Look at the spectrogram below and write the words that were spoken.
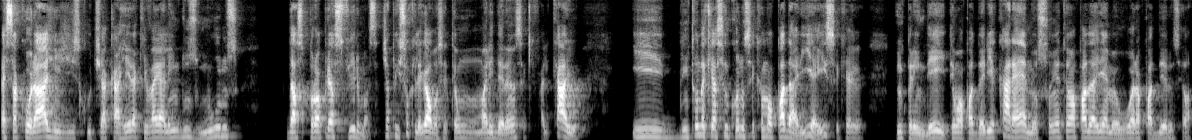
essa coragem de discutir a carreira que vai além dos muros das próprias firmas. Já pensou que legal você ter uma liderança que fale, Caio, e então daqui a cinco anos você quer uma padaria, é isso? Você quer empreender e ter uma padaria? Cara, é, meu sonho é ter uma padaria, meu avô era padeiro, sei lá.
